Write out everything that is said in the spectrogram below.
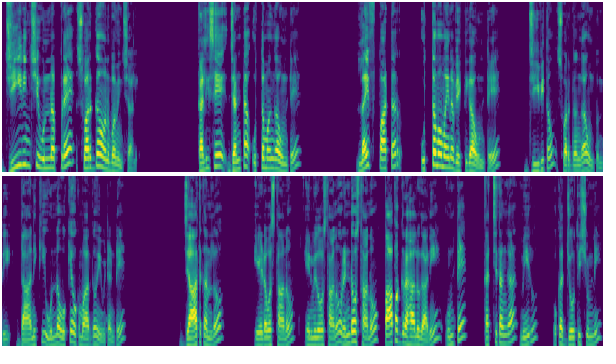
జీవించి ఉన్నప్పుడే స్వర్గం అనుభవించాలి. కలిసే జంట ఉత్తమంగా ఉంటే లైఫ్ పార్ట్నర్ ఉత్తమమైన వ్యక్తిగా ఉంటే జీవితం స్వర్గంగా ఉంటుంది. దానికి ఉన్న ఒకే ఒక మార్గం ఏమిటంటే జాతకంలో ఏడవ స్థానం ఎనిమిదవ స్థానం రెండవ స్థానం పాపగ్రహాలు కానీ ఉంటే ఖచ్చితంగా మీరు ఒక జ్యోతిష్యుణ్ణి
